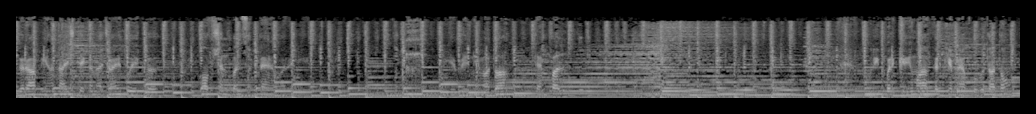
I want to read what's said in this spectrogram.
अगर आप यहाँ नाइट स्टे करना चाहें तो एक ऑप्शन बन सकता है हमारे लिए। ये बिरनी माता टेंपल पूरी परिक्रमा करके मैं आपको बताता हूँ।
